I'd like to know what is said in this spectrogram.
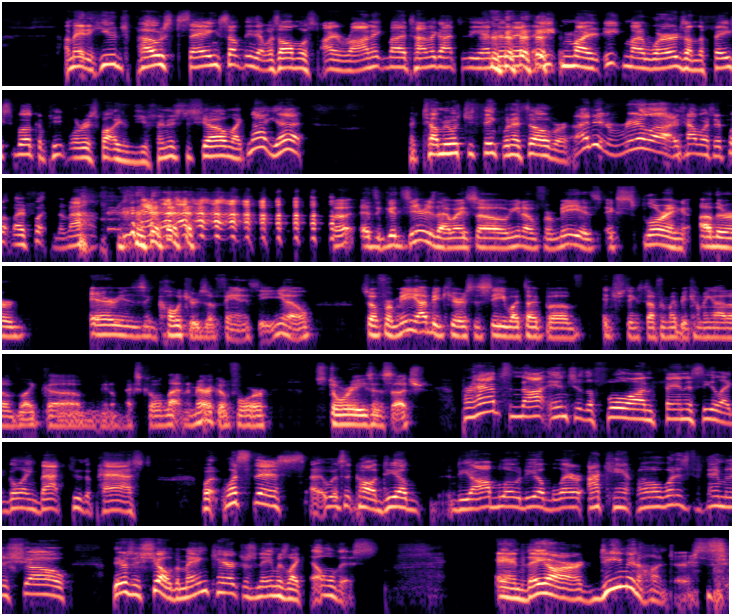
I made a huge post saying something that was almost ironic by the time I got to the end of it. eating my eating my words on the Facebook, and people were responding. Did you finish the show? I'm like, not yet. Like, tell me what you think when it's over. I didn't realize how much I put my foot in the mouth. uh, it's a good series that way. So, you know, for me, it's exploring other areas and cultures of fantasy, you know. So for me, I'd be curious to see what type of interesting stuff we might be coming out of like um, you know, Mexico and Latin America for stories and such. perhaps not into the full on fantasy, like going back to the past. But what's this? Uh, What's it called? Diab- Diablo, Diablo. I can't. Oh, what is the name of the show? There's a show. The main character's name is like Elvis, and they are demon hunters.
